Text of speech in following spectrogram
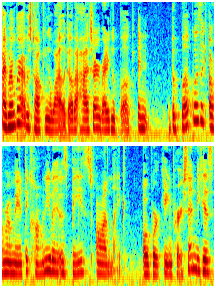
I remember I was talking a while ago about how I started writing a book, and the book was like a romantic comedy, but it was based on like a working person because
